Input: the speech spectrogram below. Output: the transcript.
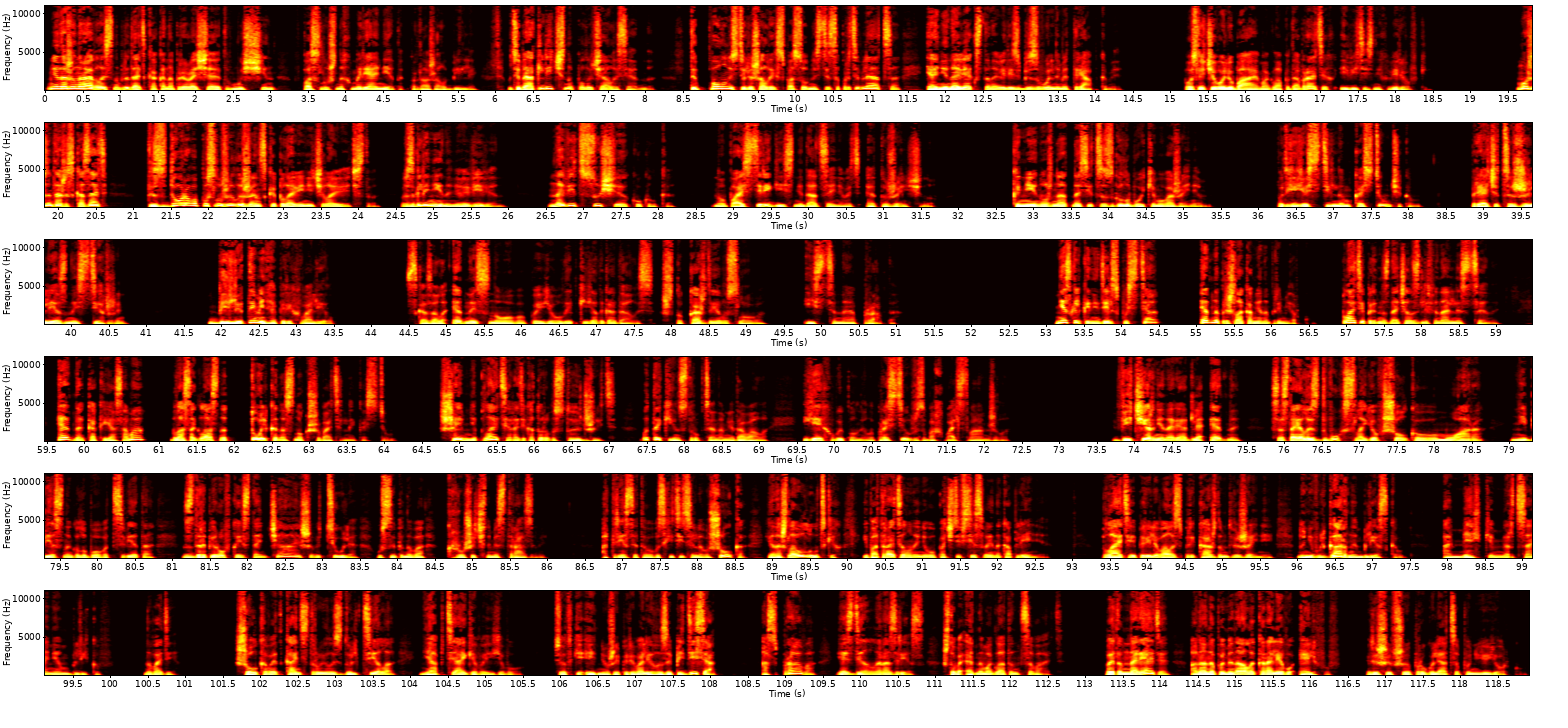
Мне даже нравилось наблюдать, как она превращает в мужчин в послушных марионеток, продолжал Билли. У тебя отлично получалось, Эдна. Ты полностью лишала их способности сопротивляться, и они навек становились безвольными тряпками. после чего любая могла подобрать их и вить из них веревки. Можно даже сказать, ты здорово послужила женской половине человечества. Взгляни на нее, Вивиан. На вид сущая куколка. Но поостерегись недооценивать эту женщину. К ней нужно относиться с глубоким уважением. Под ее стильным костюмчиком прячется железный стержень. «Билли, ты меня перехвалил», — сказала Эдна, и снова по ее улыбке я догадалась, что каждое его слово — истинная правда. Несколько недель спустя Эдна пришла ко мне на примерку. Платье предназначалось для финальной сцены. Эдна, как и я сама, была согласна только на сногсшибательный костюм. «Шей мне платье, ради которого стоит жить». Вот такие инструкции она мне давала, и я их выполнила. Прости уж за бахвальство, Анжела. Вечерний наряд для Эдны состоял из двух слоев шелкового муара небесно-голубого цвета с драпировкой из тончайшего тюля, усыпанного крошечными стразами. Отрез этого восхитительного шелка я нашла у Луцких и потратила на него почти все свои накопления. Платье переливалось при каждом движении, но не вульгарным блеском, а мягким мерцанием бликов на воде. Шелковая ткань струилась вдоль тела, не обтягивая его. Все-таки Эдни уже перевалила за пятьдесят. А справа я сделала разрез, чтобы Эдна могла танцевать. В этом наряде она напоминала королеву эльфов, решившую прогуляться по Нью-Йорку.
